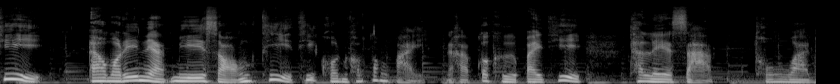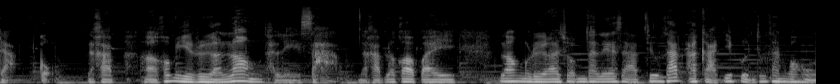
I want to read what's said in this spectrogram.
ที่อาโอโมริเนี่ยมี 2 ที่ที่คนเขาต้องไปนะครับ ก็คือไปที่ทะเลสาบโทวาดาโกะนะครับเขามีเรือล่องทะเลสาบนะครับ แล้วก็ไป ล่องเรือชมทะเลสาบทิวทัศน์อากาศญี่ปุ่นทุกท่านก็คง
